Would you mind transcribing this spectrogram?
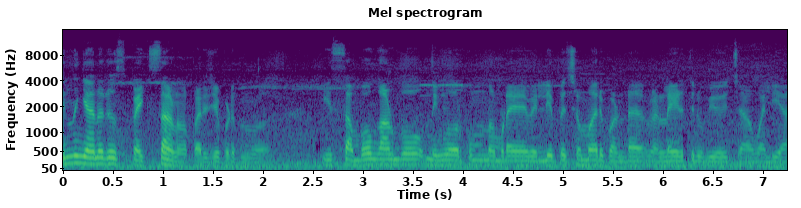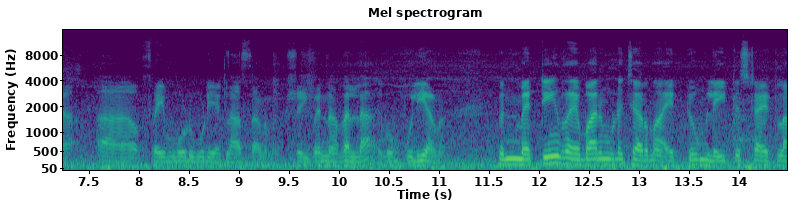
ഇന്ന് ഞാനൊരു സ്പെക്സാണ് പരിചയപ്പെടുത്തുന്നത്. ഈ സംഭവം കാണുമ്പോൾ നിങ്ങൾ ഓർക്കും നമ്മുടെ വല്യപ്പച്ചന്മാർ പണ്ട് വെള്ളയെഴുത്തിന് ഉപയോഗിച്ച വലിയ ഫ്രെയിമോട് കൂടിയ ഗ്ലാസ് ആണെന്ന് പക്ഷേ ഇവൻ അതല്ല ഇവൻ പുലിയാണ്. ഇവൻ മെറ്റീൻ റേബാനും കൂടെ ചേർന്ന ഏറ്റവും ലേറ്റസ്റ്റ് ആയിട്ടുള്ള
